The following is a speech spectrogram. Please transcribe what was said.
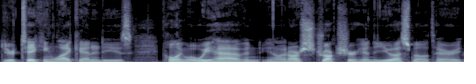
you're taking like entities, pulling what we have in you know in our structure here in the U.S. military,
